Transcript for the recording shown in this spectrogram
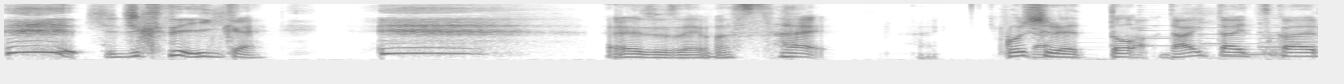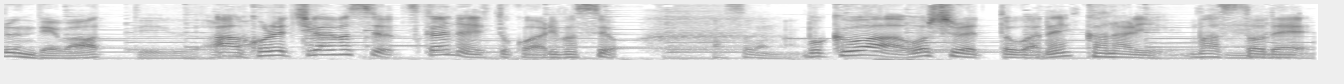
新宿でいいんかい。ありがとうございます。はい、はい。ウォシュレット。あ大体使えるんではっていう。あこれれ違いますよ。使えないとこありますよ。あそうなん僕はウォシュレットがねかなりマストで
